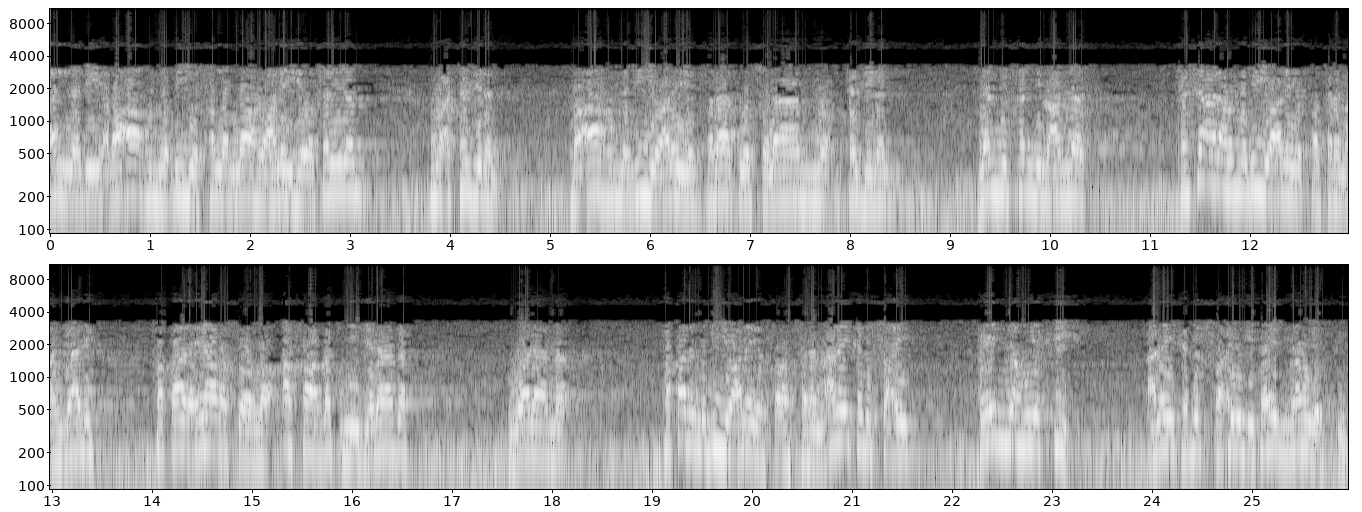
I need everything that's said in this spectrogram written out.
الذي رآه النبي صلى الله عليه وسلم معتزلا. رآه النبي عليه الصلاة والسلام معتزلا. لم يصلي مع الناس. فسأله النبي عليه الصلاة والسلام عن ذلك فقال يا رسول الله أصابتني جنابة ولا ماء. فقال النبي عليه الصلاة والسلام عليك بالصعيد فإنه يكفيك. عليك بالصعيد فإنه يكفيك.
